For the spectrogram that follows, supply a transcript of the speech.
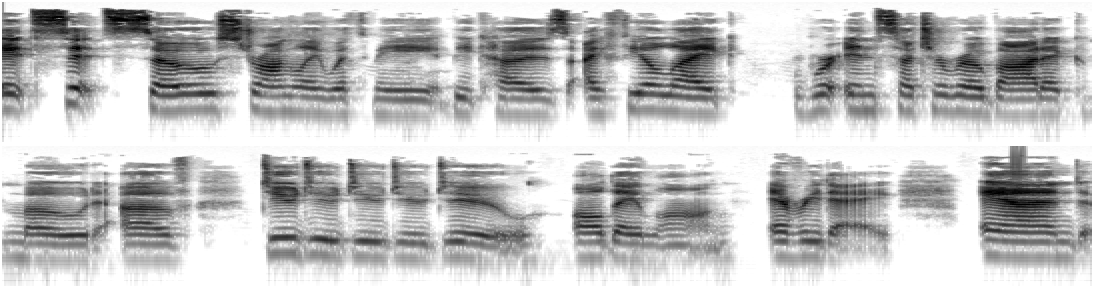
it sits so strongly with me because I feel like we're in such a robotic mode of do, do, do, do, do all day long, every day. And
